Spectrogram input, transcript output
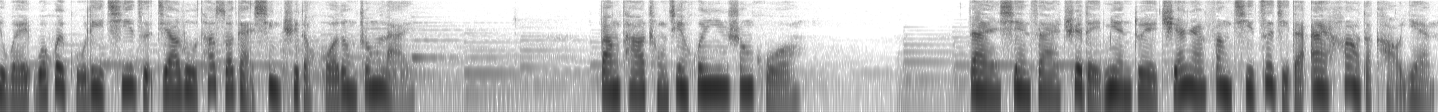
以为我会鼓励妻子加入他所感兴趣的活动中来，帮他重建婚姻生活，但现在却得面对全然放弃自己的爱好的考验。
